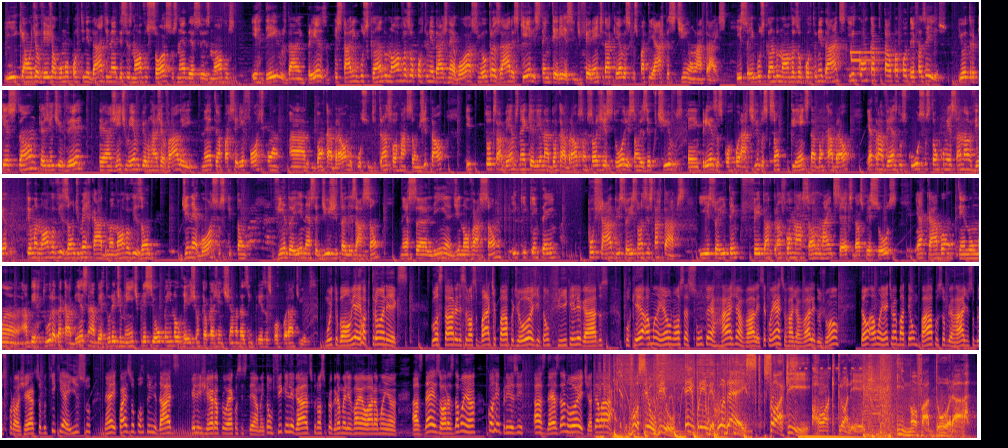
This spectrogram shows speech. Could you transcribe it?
e que é onde eu vejo alguma oportunidade né, desses novos sócios, né, desses novos herdeiros da empresa estarem buscando novas oportunidades de negócio em outras áreas que eles têm interesse, diferente daquelas que os patriarcas tinham lá atrás. Isso aí buscando novas oportunidades e com capital para poder fazer isso. E outra questão que a gente vê é, a gente mesmo, pelo Raja Valley, né, tem uma parceria forte com a Dom Cabral no curso de transformação digital. E todos sabemos né, que ali na Dom Cabral são só gestores, são executivos, é, empresas corporativas que são clientes da Dom Cabral e através dos cursos estão começando a ver, ter uma nova visão de mercado, uma nova visão de negócios que estão vindo aí nessa digitalização, nessa linha de inovação e que quem tem puxado isso aí são as startups. E isso aí tem feito uma transformação no mindset das pessoas e acabam tendo uma abertura da cabeça, uma abertura de mente para esse Open Innovation, que é o que a gente chama das empresas corporativas. Muito bom. E aí, Rocktronics? Gostaram desse nosso bate-papo de hoje? Então fiquem ligados, porque amanhã o nosso assunto é Raja Valley. Você conhece o Raja Valley do João? Então, amanhã a gente vai bater um papo sobre o rádio, sobre os projetos, sobre o que, que é isso, né, e quais oportunidades ele gera para o ecossistema. Então, fiquem ligados que o nosso programa ele vai ao ar amanhã às 10 horas da manhã, com reprise às 10 da noite. Até lá! Você ouviu Empreendedor 10, só aqui, Rocktronic, inovadora.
